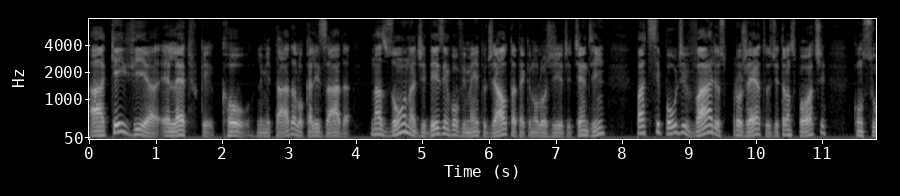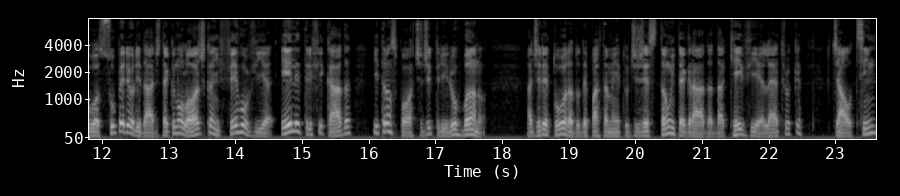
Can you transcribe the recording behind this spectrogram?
A K-Via Electric Co. Limitada, localizada na Zona de Desenvolvimento de Alta Tecnologia de Tianjin, participou de vários projetos de transporte com sua superioridade tecnológica em ferrovia eletrificada e transporte de trilho urbano. A diretora do Departamento de Gestão Integrada da KV Electric, Zhao Tin,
